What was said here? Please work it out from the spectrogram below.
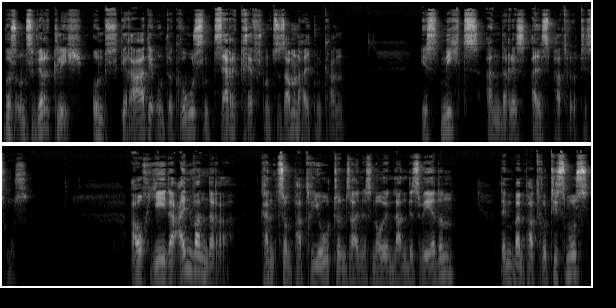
was uns wirklich und gerade unter großen Zerrkräften zusammenhalten kann, ist nichts anderes als Patriotismus. Auch jeder Einwanderer kann zum Patrioten seines neuen Landes werden, denn beim Patriotismus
